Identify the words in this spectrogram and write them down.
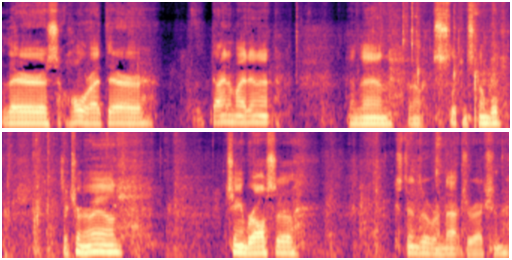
There's a hole right there with dynamite in it. And then, if I don't slip and stumble, as I turn around, chamber also extends over in that direction.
